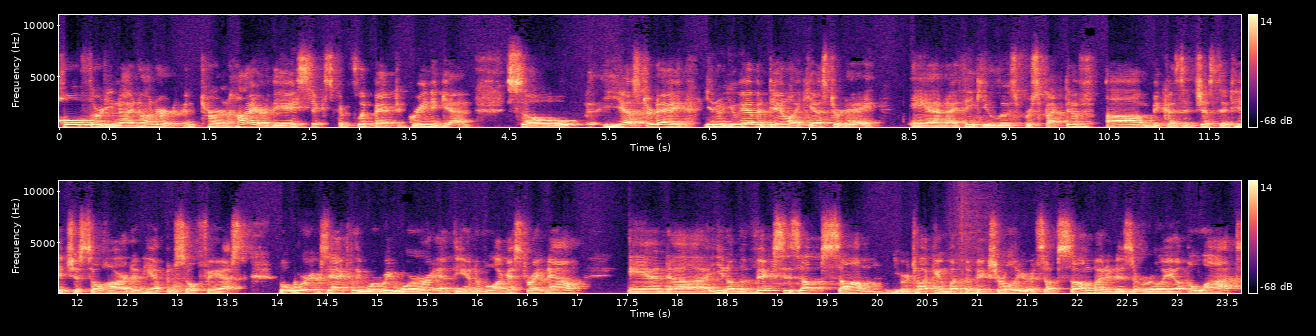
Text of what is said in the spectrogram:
hold 3900 and turn higher, the A6 could flip back to green again. So yesterday, you know, you have a day like yesterday, and I think you lose perspective um, because it just it hits you so hard and happens so fast. But we're exactly where we were at the end of August right now. And uh, you know the VIX is up some. You were talking about the VIX earlier; it's up some, but it isn't really up a lot.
